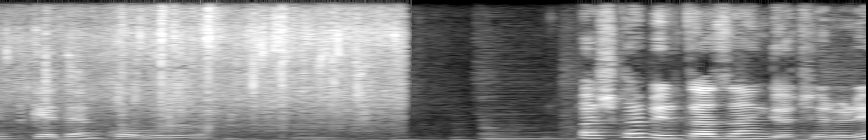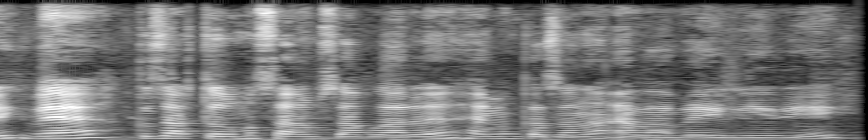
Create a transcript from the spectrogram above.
bir qədər qovururuq. Başqa bir qazan götürürük və qızartdığımız sarımsaqları həmin qazana əlavə eləyirik.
